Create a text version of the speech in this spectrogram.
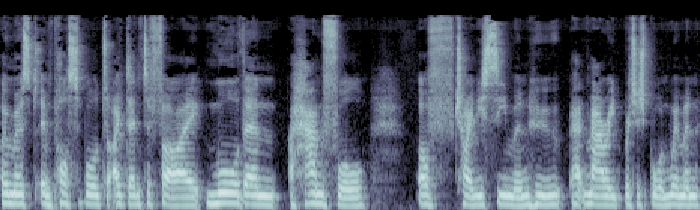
almost impossible to identify more than a handful of Chinese seamen who had married British born women.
